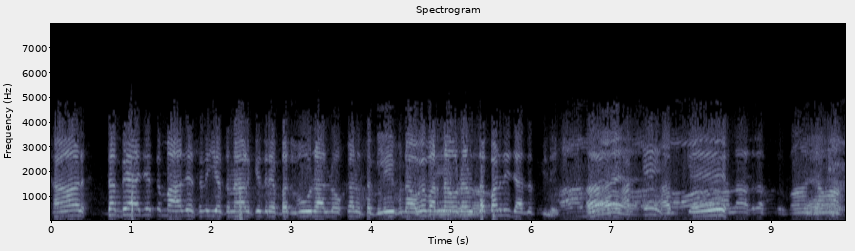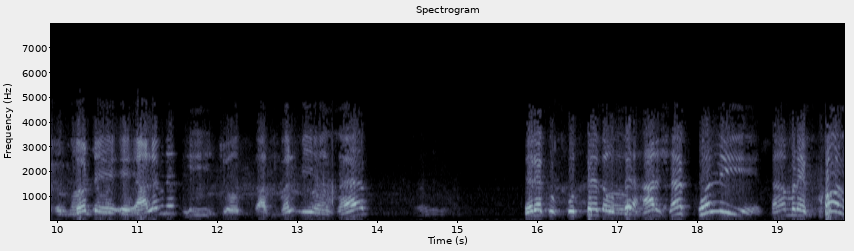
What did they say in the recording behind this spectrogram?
کھان دبیا جے تو مہاد سنیت نال کدھر بدبو نال لوکاں نو تکلیف نہ ہوئے ورنہ انہاں نو دبن دی اجازت بھی نہیں۔ عالم نے تھی جو اکبر میاں صاحب تیرے کو کتے تو اتنے ہر شہ کھولی ہے۔ سامنے کھول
